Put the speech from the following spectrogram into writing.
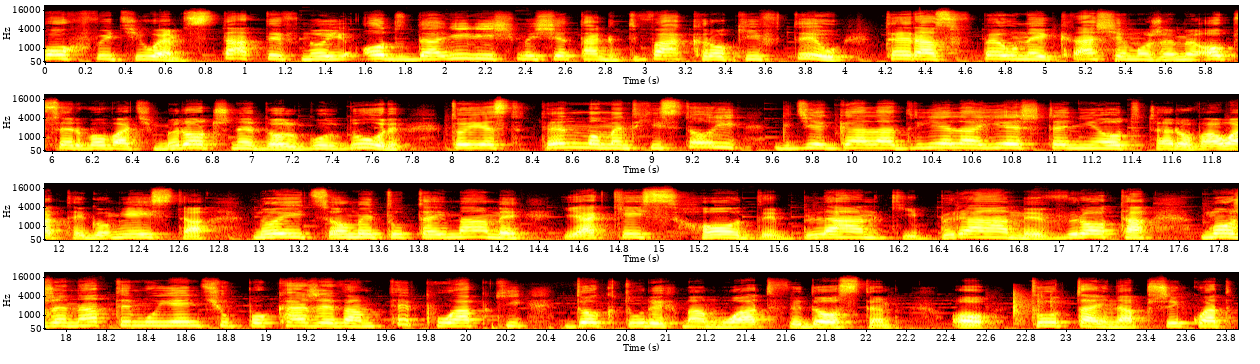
Pochwyciłem statyw, no i oddaliliśmy się tak dwa kroki w tył. Teraz w pełnej krasie możemy obserwować mroczne Dol Guldur. To jest ten moment historii, gdzie Galadriela jeszcze nie odczarowała tego miejsca. No i co my tutaj mamy? Jakieś schody, blanki, bramy, wrota. Może na tym ujęciu pokażę Wam te pułapki, do których mam łatwy dostęp. O, tutaj na przykład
